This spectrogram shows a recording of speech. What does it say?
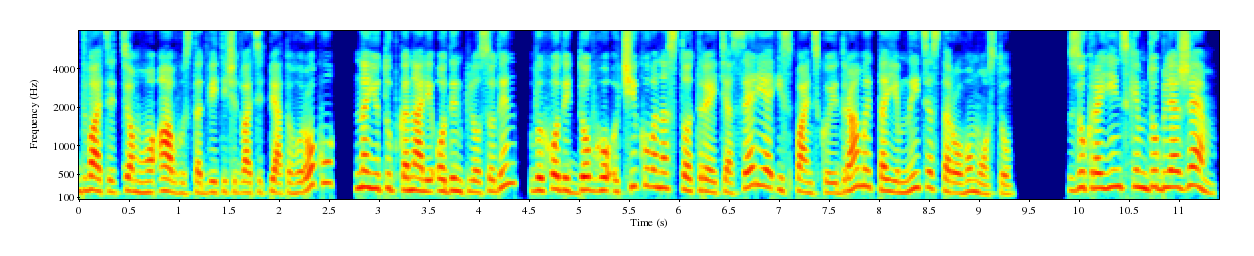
27 августа 2025 року на ютуб-каналі 1 плюс 1 виходить довгоочікувана 103 серія іспанської драми Таємниця Старого мосту. З українським дубляжем,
